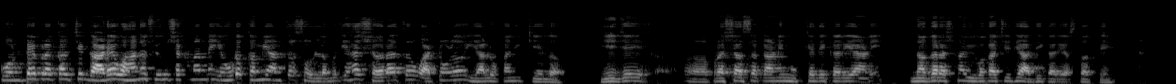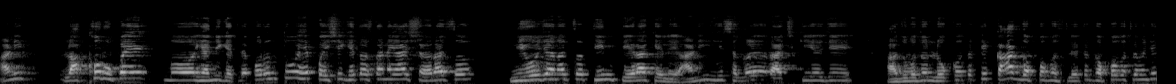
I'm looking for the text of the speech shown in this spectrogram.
कोणत्या प्रकारचे गाड्या वाहनं फिरू शकणार नाही एवढं कमी अंतर सोडलं. म्हणजे ह्या शहराचं वाटोळं ह्या लोकांनी केलं. हे जे प्रशासक आणि मुख्याधिकारी आणि नगररचना विभागाचे जे अधिकारी असतात ते. आणि लाखो रुपये ह्यांनी घेतले. परंतु हे पैसे घेत असताना या शहराचं नियोजनाचं तीन तेरा केले. आणि हे सगळं राजकीय जे आजूबाजूला लोक होते ते का गप्प बसले? तर गप्प बसले म्हणजे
